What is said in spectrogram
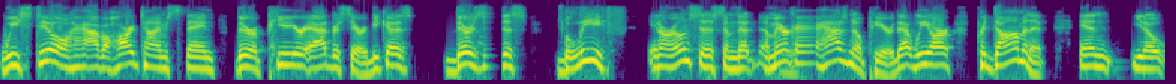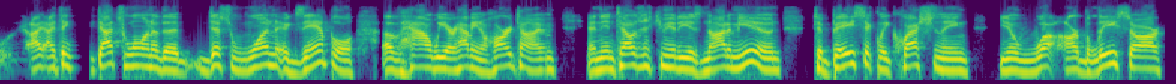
we still have a hard time saying they're a peer adversary because there's this belief in our own system that America has no peer, that we are predominant. And, you know, I, I, think that's one of the, just one example of how we are having a hard time. And the intelligence community is not immune to basically questioning, you know, what our beliefs are,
